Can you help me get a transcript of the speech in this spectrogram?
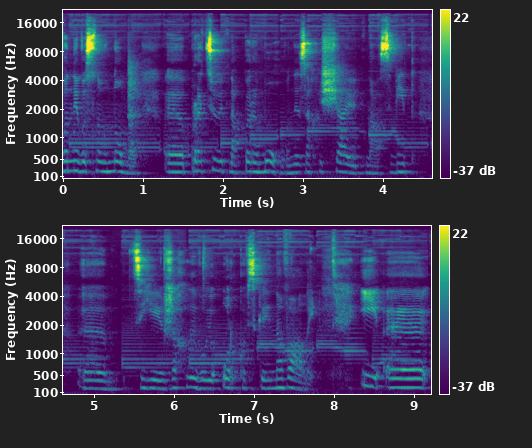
Вони в основному е, працюють на перемогу, вони захищають нас від е, цієї жахливої орковської навали. І е,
